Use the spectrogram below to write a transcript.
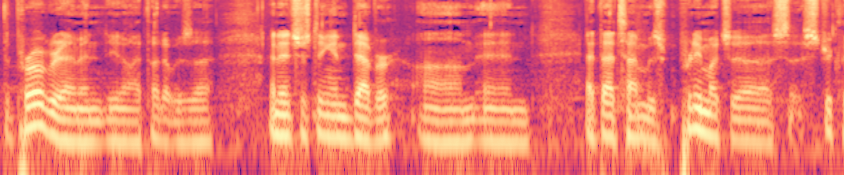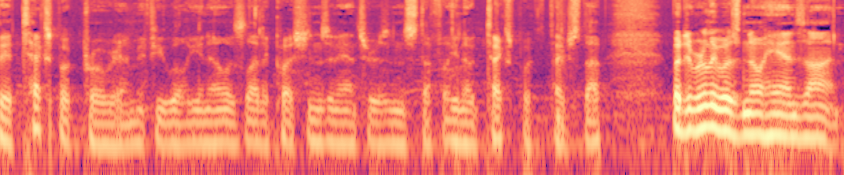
the program, and you know, I thought it was a an interesting endeavor, um, and at that time it was pretty much a, strictly a textbook program, if you will. You know, it was a lot of questions and answers and stuff, you know, textbook type stuff, but it really was no hands-on,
